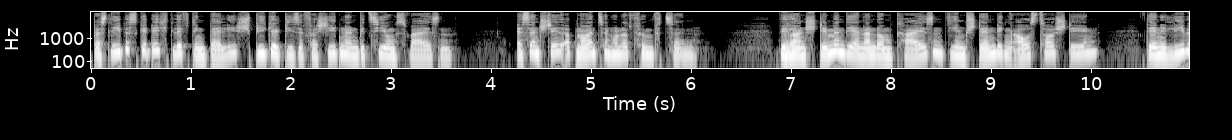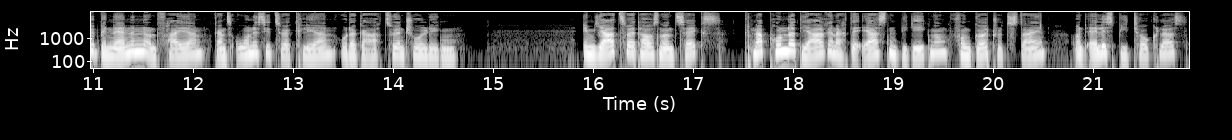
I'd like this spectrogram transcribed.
Das Liebesgedicht Lifting Belly spiegelt diese verschiedenen Beziehungsweisen. Es entsteht ab 1915. Wir hören Stimmen, die einander umkreisen, die im ständigen Austausch stehen, die eine Liebe benennen und feiern, ganz ohne sie zu erklären oder gar zu entschuldigen. Im Jahr 2006, knapp 100 Jahre nach der ersten Begegnung von Gertrude Stein und Alice B. Toklas,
